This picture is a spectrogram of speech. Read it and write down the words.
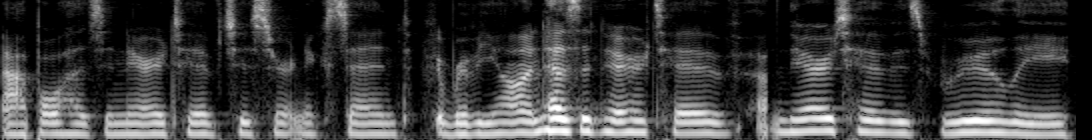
Apple has a narrative to a certain extent, Rivian has a narrative. Narrative is really really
